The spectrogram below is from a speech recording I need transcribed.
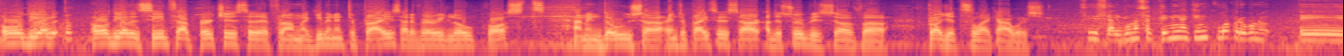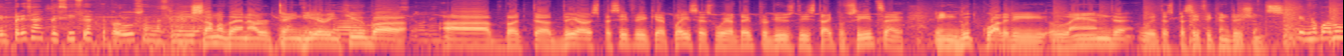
All the other all the other seeds are purchased uh, from a given enterprise at a very low cost. I mean, those uh, enterprises are at the service of uh, projects like ours. Sí, algunas se obtienen aquí en Cuba, pero bueno, eh, empresas específicas que producen las semillas. Some of them are obtained here in Cuba, uh, but uh, there are specific uh, places where they produce these type of seeds uh, in good quality land with the specific conditions. No podemos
